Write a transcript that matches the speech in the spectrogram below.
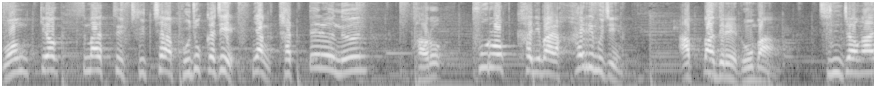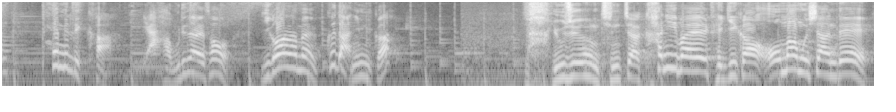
원격 스마트 주차 보조까지 그냥 다 때려는 바로 프로 카니발 하이리무진 아빠들의 로망 진정한 패밀리카 야 우리나라에서 이거 하나면 끝 아닙니까? 야, 요즘 진짜 카니발 대기가 어마무시한데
